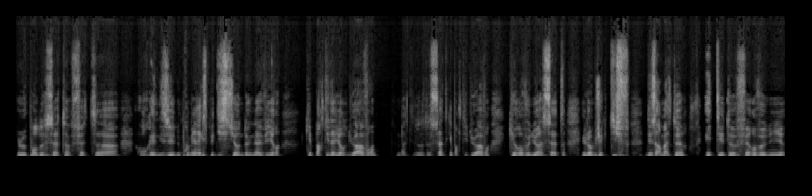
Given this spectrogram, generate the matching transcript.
Le port de Sète, en fait, a organisé une première expédition d'un navire qui est parti d'ailleurs du Havre, bateau de 7 qui est parti du Havre, qui est revenu à 7. Et l'objectif des armateurs était de faire revenir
